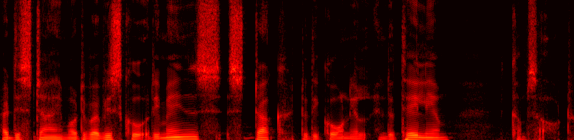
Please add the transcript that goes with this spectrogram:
At this time, whatever visco remains stuck to the corneal endothelium comes out.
